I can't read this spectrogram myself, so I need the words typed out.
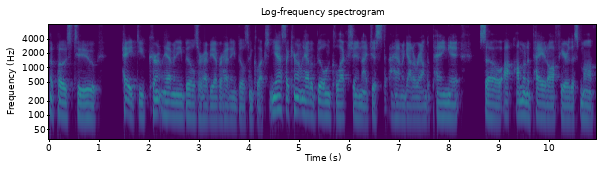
Opposed to, hey, do you currently have any bills or have you ever had any bills in collection? Yes, I currently have a bill in collection. I just I haven't got around to paying it. So I, am going to pay it off here this month.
